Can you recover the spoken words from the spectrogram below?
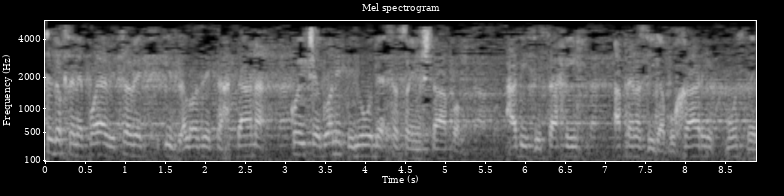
sve dok se ne pojavi čovjek iz loze kahtana koji će goniti ljude sa svojim štapom hadis je sahih a prenosi ga Buhari, Muslim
